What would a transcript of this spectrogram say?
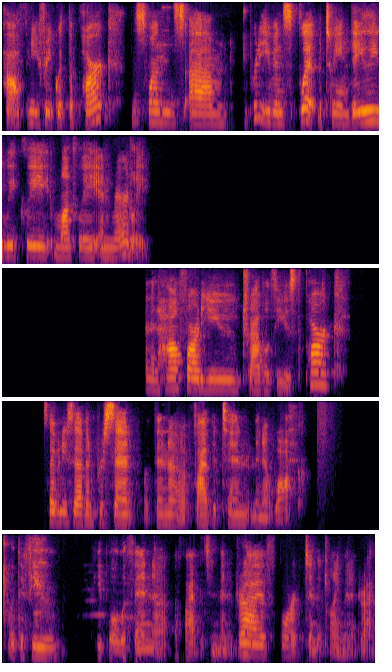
How often you frequent the park? This one's um, pretty even split between daily, weekly, monthly, and rarely. And then how far do you travel to use the park? 77% within a five to 10 minute walk, with a few people within a, a five to 10 minute drive or 10 to 20 minute drive.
